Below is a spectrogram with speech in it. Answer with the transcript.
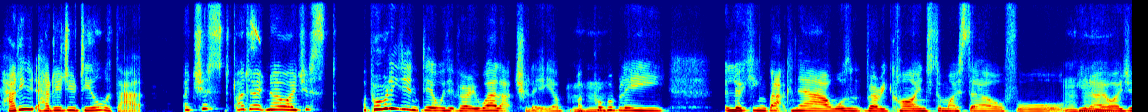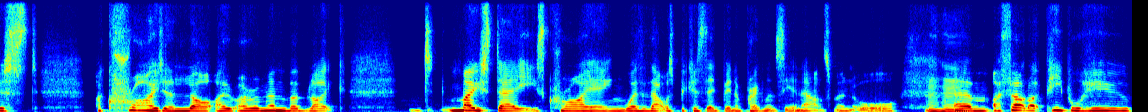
how do you how did you deal with that I just, I don't know. I just, I probably didn't deal with it very well, actually. I, Mhm. I probably, looking back now, wasn't very kind to myself, or, you know, Mhm. I just, I cried a lot. I, I remember like most days crying, whether that was because there'd been a pregnancy announcement or mm-hmm. um, I felt like people who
